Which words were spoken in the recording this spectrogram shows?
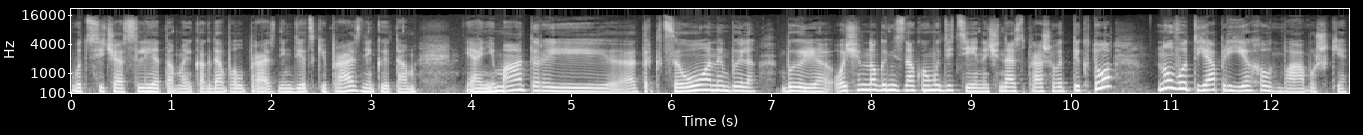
Вот сейчас летом, и когда был праздник, детский праздник, и там и аниматоры, и аттракционы были. были. Очень много незнакомых детей. Начинают спрашивать, ты кто? Ну вот я приехал к бабушке.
